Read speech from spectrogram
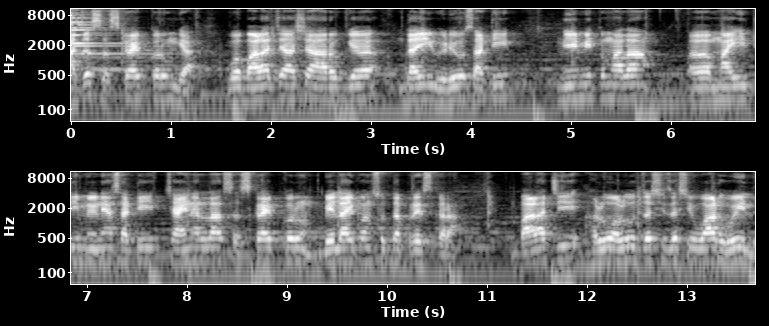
आजच सबस्क्राईब करून घ्या व बाळाच्या अशा आरोग्यदायी व्हिडिओसाठी नेहमी तुम्हाला माहिती मिळण्यासाठी चॅनलला सबस्क्राईब करून बेल आयकॉनसुद्धा प्रेस करा. बाळाची हळूहळू जशी जशी वाढ होईल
